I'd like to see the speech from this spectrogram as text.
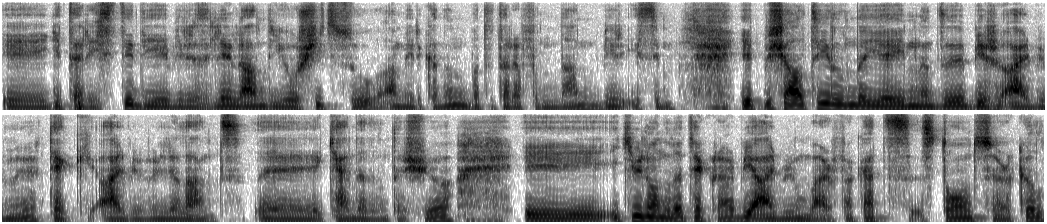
e, gitaristi diyebiliriz. Leland Yoshitsu Amerika'nın batı tarafından bir isim. 76 yılında yayınladığı bir albümü, tek albümü Leland e, kendi adını taşıyor. E, 2010'da da tekrar bir albüm var. Fakat Stone Circle,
